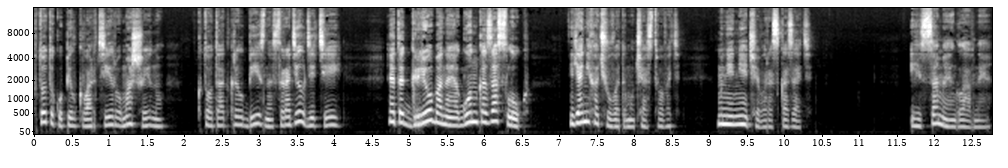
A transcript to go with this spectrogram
кто-то купил квартиру, машину, кто-то открыл бизнес, родил детей. Это грёбаная гонка заслуг. Я не хочу в этом участвовать. Мне нечего рассказать. И самое главное,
